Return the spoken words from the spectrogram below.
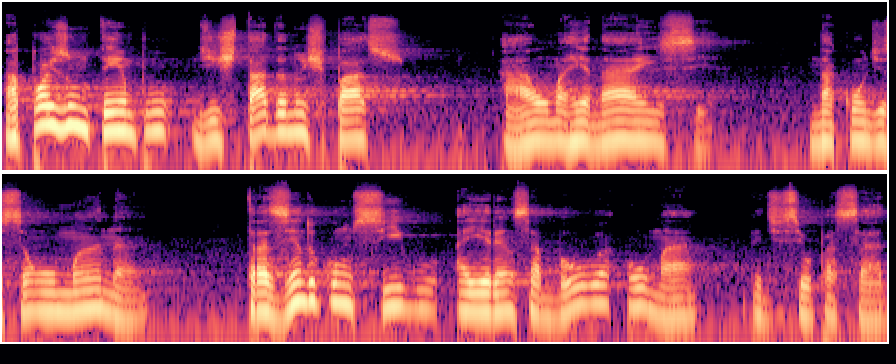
Após um tempo de estada no espaço, a alma renasce na condição humana, trazendo consigo a herança boa ou má de seu passado.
